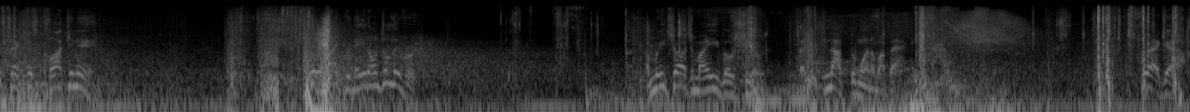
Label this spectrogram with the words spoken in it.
Protectors clocking in. Throw light grenade on delivery. I'm recharging my Evo shield. Uh, not the one on my back. Frag out.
